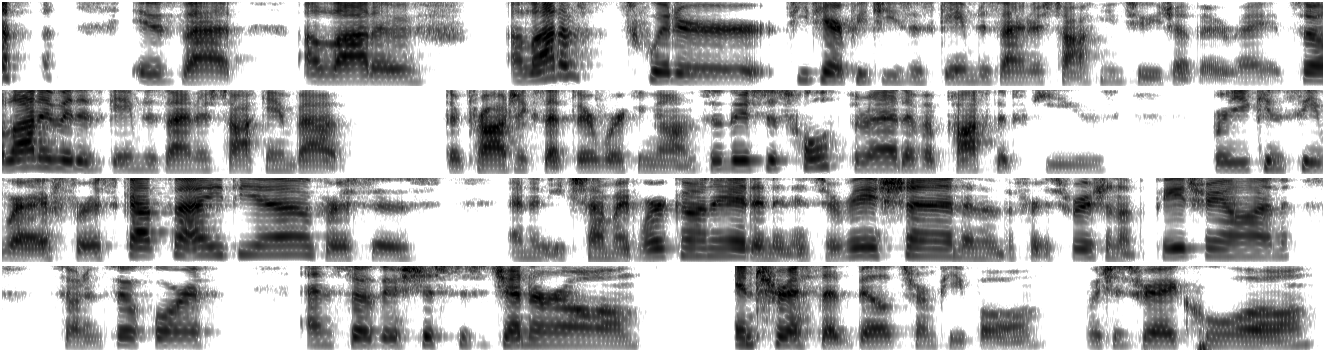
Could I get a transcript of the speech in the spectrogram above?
is that a lot of a lot of Twitter TTRPGs is game designers talking to each other, right? So a lot of it is game designers talking about their projects that they're working on. So there's this whole thread of Apocalypse Keys where you can see where I first got the idea versus, and then each time I'd work on it and an iteration and then the first version on the Patreon, so on and so forth. And so there's just this general interest that builds from people, which is very cool.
